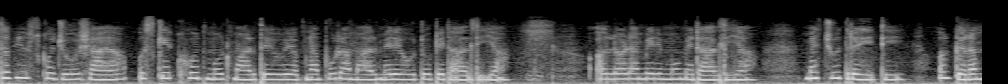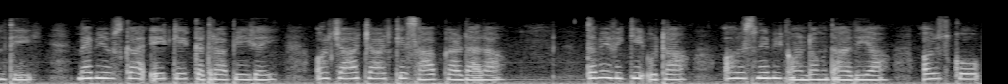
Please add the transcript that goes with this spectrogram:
तभी उसको जोश आया। उसके खुद मुठ मारते हुए अपना पूरा माल मेरे होठों पे डाल दिया और लौड़ा मेरे मुँह में डाल दिया। मैं चूत रही थी और गर्म थी। मैं भी उसका एक एक कतरा पी गई और चार चाट के साफ़ कर डाला। तभी विक्की उठा और उसने भी कॉन्डोम उतार दिया और उसको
